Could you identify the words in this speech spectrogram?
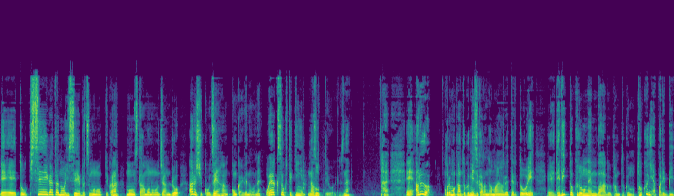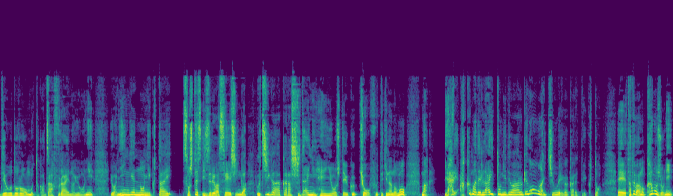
えっ、ー、と、規制型の異生物ものっていうかな、モンスターもののジャンルを、ある種こう前半、今回ベノムね、お約束的になぞっているわけですね。はい。えー、あるいは、これも監督自ら名前を挙げてる通り、えー、デビッド・クローネンバーグ監督の特にやっぱりビデオドロームとかザ・フライのように、要は人間の肉体、そしていずれは精神が内側から次第に変容していく恐怖的なのも、まあ、やはりあくまでライトにではあるけど、まあ一応描かれていくと。えー、例えばあの彼女に、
